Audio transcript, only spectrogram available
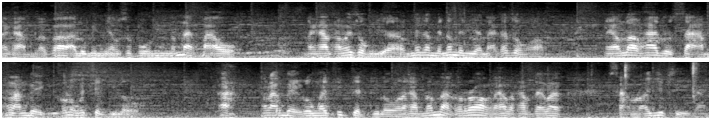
นะครับ แล้วก็อลูมิเนียมสปูลน้ำหนักเบา นะครับทำให้ส่งเหยื่อไม่จำเป็นต้องเป็นเหยื่อหนักก็ส่งออกนะครับรอบ 5.3 พลังเบรกเขาลงไว้7กิโลอะพลังเบรกลงไว้ที่ 7กิโลนะครับน้ำหนักก็รอกนะครับประทับใจว่า 324 กรัม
